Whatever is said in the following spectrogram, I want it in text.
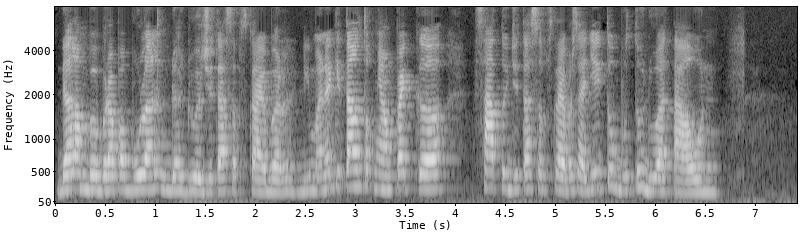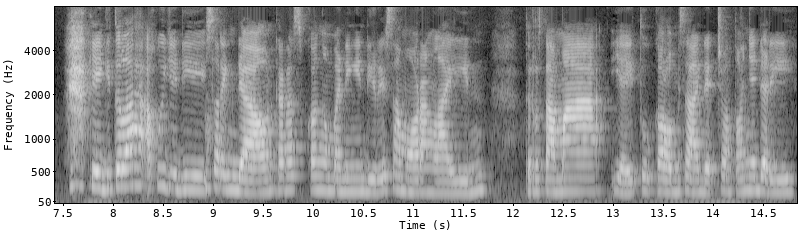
dalam beberapa bulan udah 2 juta subscriber. Di mana kita untuk nyampe ke 1 juta subscriber saja itu butuh 2 tahun kayak gitulah aku jadi sering down karena suka ngebandingin diri sama orang lain. Terutama yaitu kalau misalnya contohnya dari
